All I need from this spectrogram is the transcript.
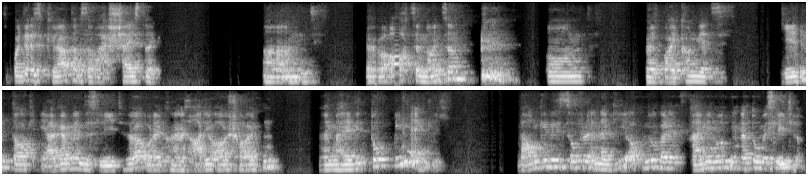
Sobald ich das gehört habe, so war ah, Scheißdreck. Und ich war 18, 19 und ich kann mich jetzt jeden Tag ärgern, wenn ich das Lied höre oder ich kann ein Radio ausschalten. Dann denke ich mir, hey, wie dumm bin ich eigentlich? Warum gebe ich so viel Energie ab, nur weil ich jetzt drei Minuten in ein dummes Lied höre?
